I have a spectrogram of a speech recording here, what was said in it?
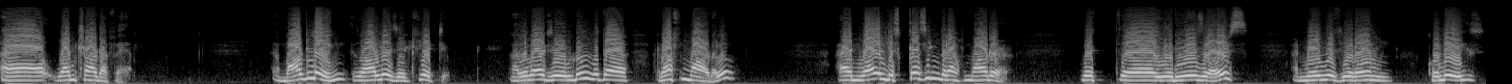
a one shot affair. A modeling is always iterative. In other words, you will do with a rough model and while discussing the rough model with uh, your users and maybe with your own colleagues,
